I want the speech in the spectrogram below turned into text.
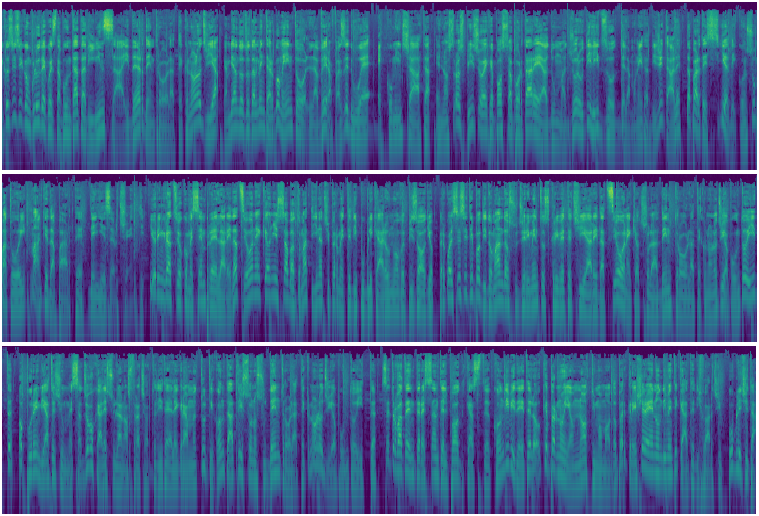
E così si conclude questa puntata di Insider dentro la tecnologia. Cambiando totalmente argomento, la vera fase 2 è cominciata e il nostro auspicio è che possa portare ad un maggiore utilizzo della moneta digitale da parte sia dei consumatori ma anche da parte degli esercenti. Io ringrazio come sempre la redazione che ogni sabato mattina ci permette di pubblicare un nuovo episodio. Per qualsiasi tipo di domanda o suggerimento scriveteci a redazione chiocciola dentro la tecnologia.com tecnologia.it oppure inviateci un messaggio vocale sulla nostra chat di Telegram. Tutti i contatti sono su dentro la tecnologia.it. Se trovate interessante il podcast, condividetelo che per noi è un ottimo modo per crescere e non dimenticate di farci pubblicità.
